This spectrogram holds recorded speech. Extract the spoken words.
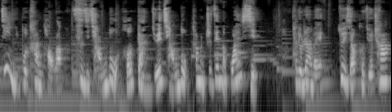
进一步探讨了刺激强度和感觉强度它们之间的关系。他就认为，最小可觉差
